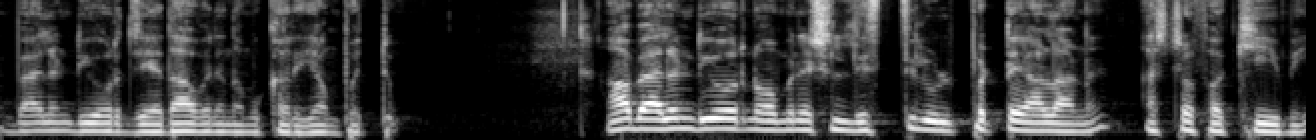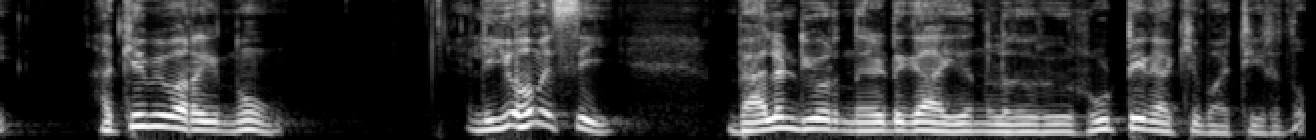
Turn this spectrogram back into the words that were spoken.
ബാലൻഡിയോർ ജേതാവിനെ നമുക്കറിയാൻ പറ്റും. ആ ബാലൻഡിയോർ നോമിനേഷൻ ലിസ്റ്റിൽ ഉൾപ്പെട്ടയാളാണ് അഷ്റഫ് ഹക്കീമി. ഹക്കീമി പറയുന്നു ലിയോ മെസ്സി ബാലൻഡിയോർ നേടുക എന്നുള്ളത് ഒരു റൂട്ടീനാക്കി മാറ്റിയിരുന്നു.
